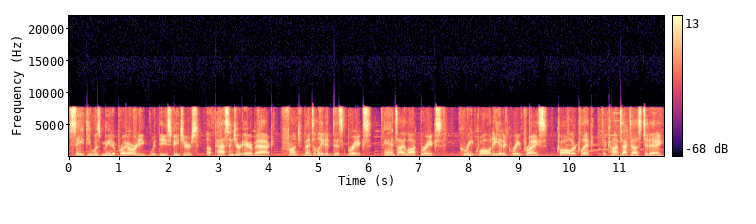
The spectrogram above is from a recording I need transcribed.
Safety was made a priority with these features. A passenger airbag, front ventilated disc brakes, anti-lock brakes. Great quality at a great price. Call or click to contact us today.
